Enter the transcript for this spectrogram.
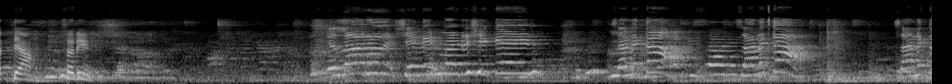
ಜತ್ಯ ಸರಿ. ಎಲ್ಲರೂ ಮಾಡ್ರಿ ಸನಕ ಸನಕ ಸನಕ.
